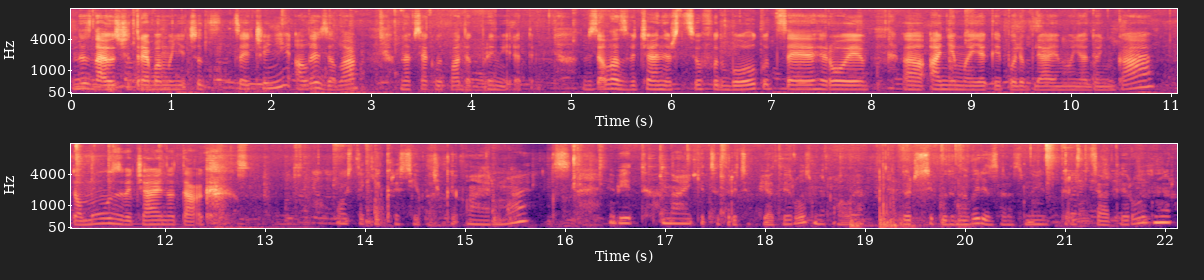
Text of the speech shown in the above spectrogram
Не знаю, чи треба мені це чи ні, але взяла на всяк випадок приміряти. Взяла, звичайно ж, цю футболку. Це герої аніме, який полюбляє моя донька. Тому, звичайно, так. Ось такі красивочки Air Max від Nike. Це 35 розмір, але до речі, буде на виріз. Зараз в неї 30 розмір.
